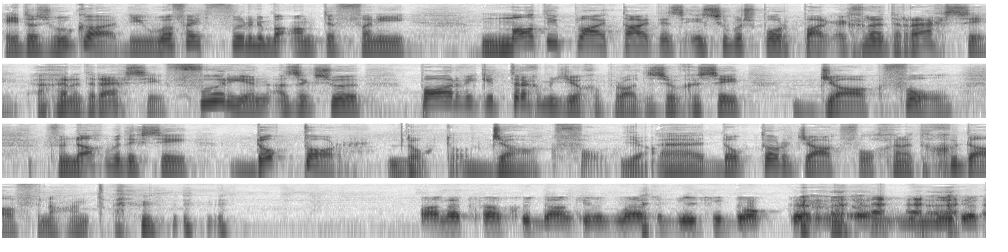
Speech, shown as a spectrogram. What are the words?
het ons Hoeka, die hoofuitvoerende beampte van die Multiply Titans en Supersport Park. Ek gaan dit reg sê. Ek gaan dit reg sê. Voorheen as ek so 'n paar weke terug met jou gepraat het, sou gesê Jacques Vol. Vandag moet ek sê Dokter Dokter. Jacques Vol. Ja. Uh Dokter Jacques Vol gaan dit goed daar vanaand. Maar dit gaan goed, dankie. Met my asseblief die dokter en nee, dit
